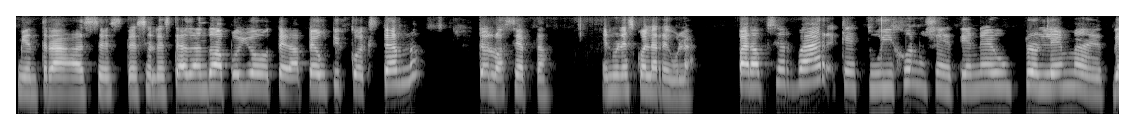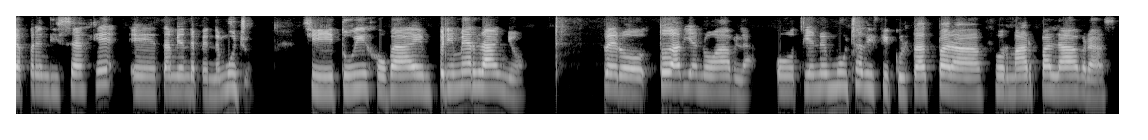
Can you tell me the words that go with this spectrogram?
Mientras este, se le esté dando apoyo terapéutico externo, te lo aceptan en una escuela regular para observar que tu hijo, no sé, tiene un problema de aprendizaje, eh, también depende mucho. si tu hijo va en primer año, pero todavía no habla o tiene mucha dificultad para formar palabras,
